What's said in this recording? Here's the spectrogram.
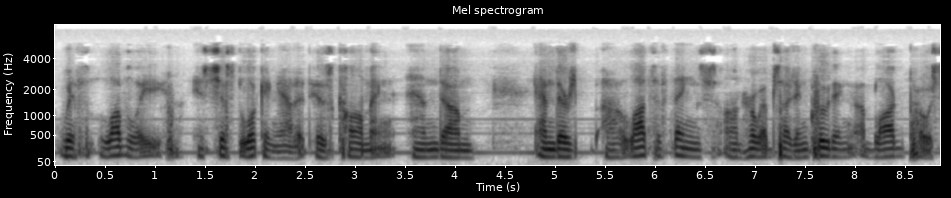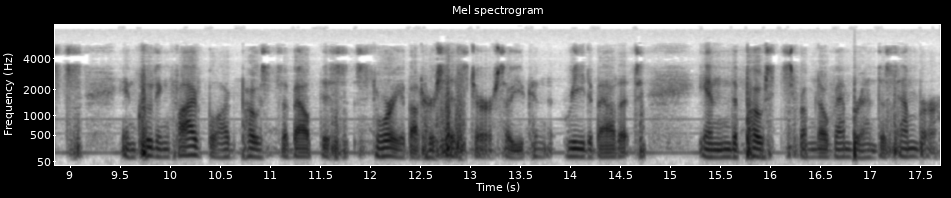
with lovely, it's just looking at it is calming. And um, and there's uh, lots of things on her website, including uh, blog posts, including five blog posts about this story about her sister, so you can read about it in the posts from November and December.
